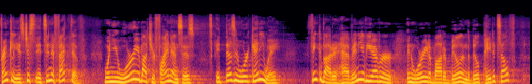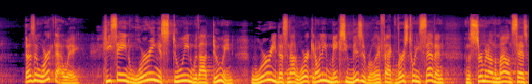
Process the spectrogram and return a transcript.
Frankly, it's just it's ineffective. When you worry about your finances, it doesn't work anyway. Think about it. Have any of you ever been worried about a bill and the bill paid itself? Doesn't work that way. He's saying worrying is doing without doing. Worry does not work. It only makes you miserable. In fact, verse 27 in the Sermon on the Mount says,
